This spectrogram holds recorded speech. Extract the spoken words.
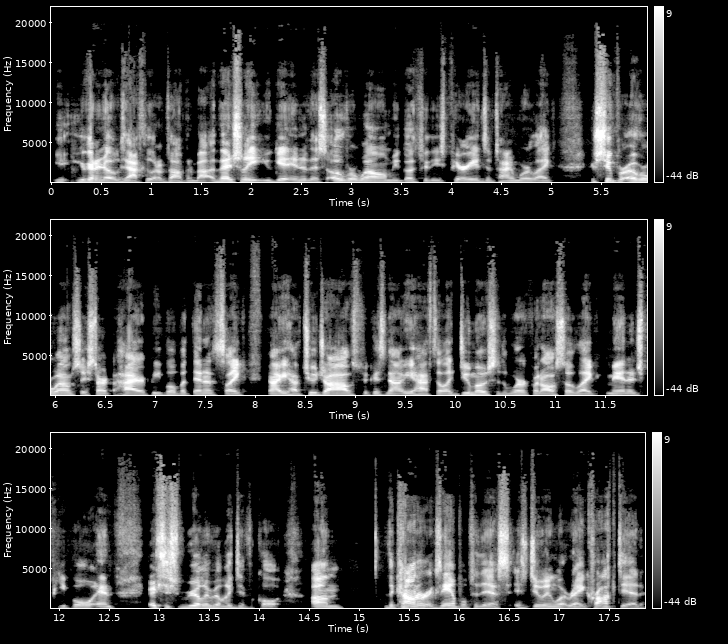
you, you're gonna know exactly what I'm talking about. Eventually, you get into this overwhelm. You go through these periods of time where like you're super overwhelmed, so you start to hire people, but then it's like now you have two jobs because now you have to like do most of the work, but also like manage people, and it's just really really difficult. Um, the counter example to this is doing what Ray Kroc did.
